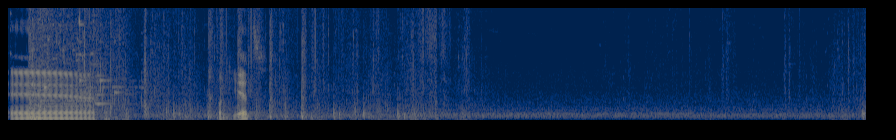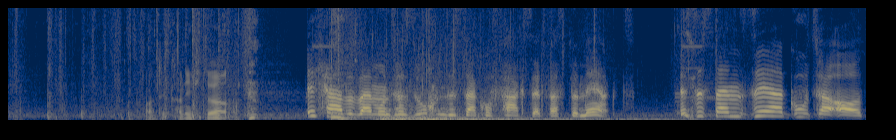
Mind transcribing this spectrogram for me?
Äh. Und jetzt? Warte, kann ich da... Ich habe beim Untersuchen des Sarkophags etwas bemerkt. Es ist ein sehr guter Ort,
